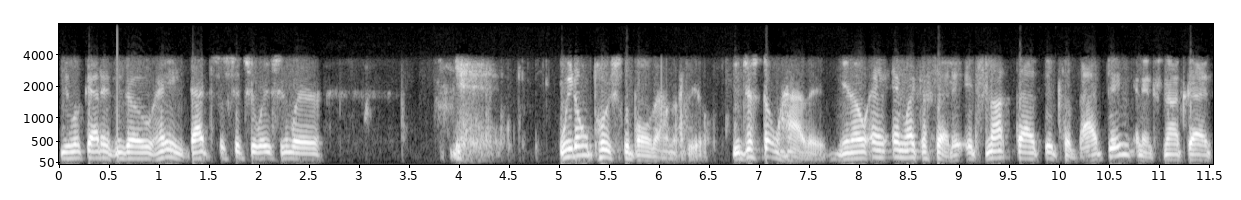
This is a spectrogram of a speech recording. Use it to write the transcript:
you look at it and go, hey, that's a situation where we don't push the ball down the field. You just don't have it, you know. And, and like I said, it, it's not that it's a bad thing, and it's not that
